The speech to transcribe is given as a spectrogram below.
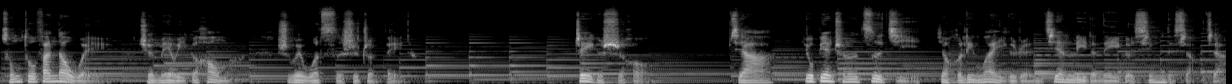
从头翻到尾，却没有一个号码是为我此时准备的。这个时候，家又变成了自己要和另外一个人建立的那一个新的小家。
